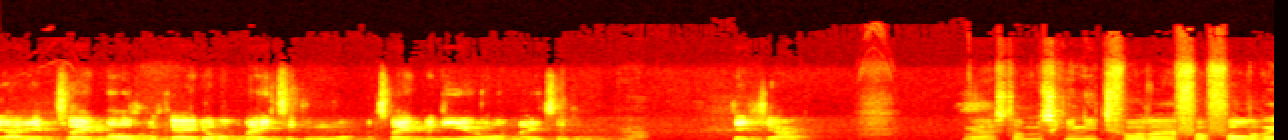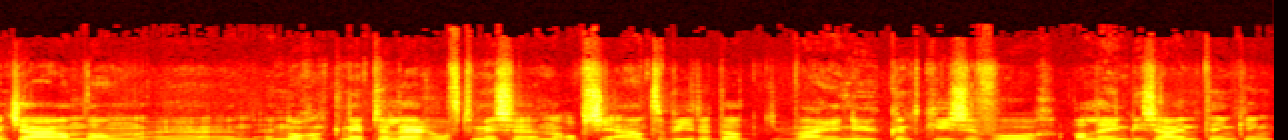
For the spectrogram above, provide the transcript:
ja, je hebt twee mogelijkheden om mee te doen. Zeg maar. Twee manieren om mee te doen ja. dit jaar. Ja, is dan misschien niet voor, de, voor volgend jaar om dan uh, een, nog een knip te leggen, of tenminste een optie aan te bieden dat waar je nu kunt kiezen voor alleen design thinking,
